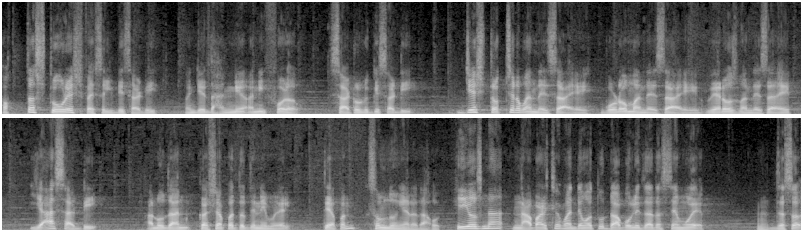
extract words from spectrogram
फक्त स्टोरेज फॅसिलिटीसाठी म्हणजे धान्य आणि फळं साठवणुकीसाठी जे स्ट्रक्चर बांधायचं आहे गोडाऊन बांधायचं आहे वेअरहाऊस बांधायचं आहे यासाठी अनुदान कशा पद्धतीने मिळेल ते आपण समजून घेणार आहोत. ही योजना नाबार्डच्या माध्यमातून राबवली जात असल्यामुळे जसं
